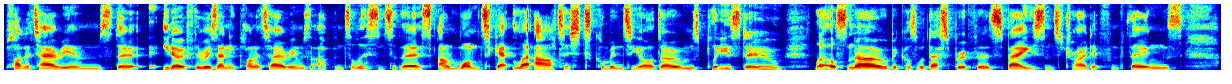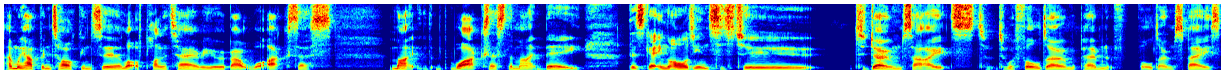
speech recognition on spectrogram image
planetariums that you know if there is any planetariums that happen to listen to this and want to get let artists come into your domes please do. Let us know because we're desperate for space and to try different things. And we have been talking to a lot of planetaria about what access might what access there might be. There's getting audiences to to dome sites, to, to a full dome, a permanent full dome space.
